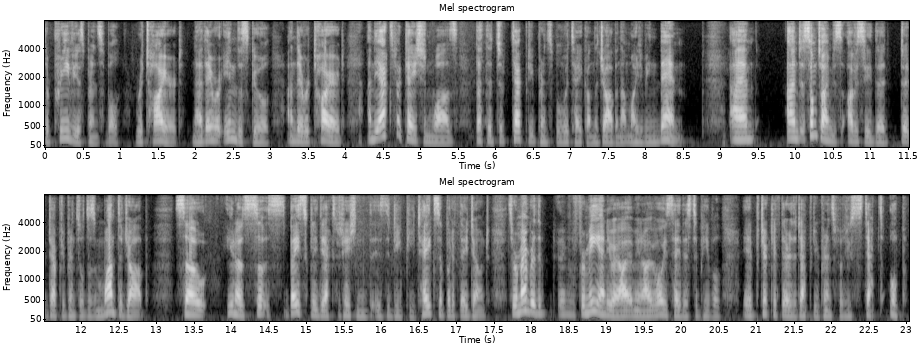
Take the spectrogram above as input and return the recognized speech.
the previous principal, retired. Now they were in the school and they retired, and the expectation was that the deputy principal would take on the job, and that might have been them. Um, and sometimes, obviously, the deputy principal doesn't want the job, so you know, so basically the expectation is the DP takes it, but if they don't. So remember that uh, for me anyway, I mean, I always say this to people, eh, particularly if they're the deputy principal who stepped up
